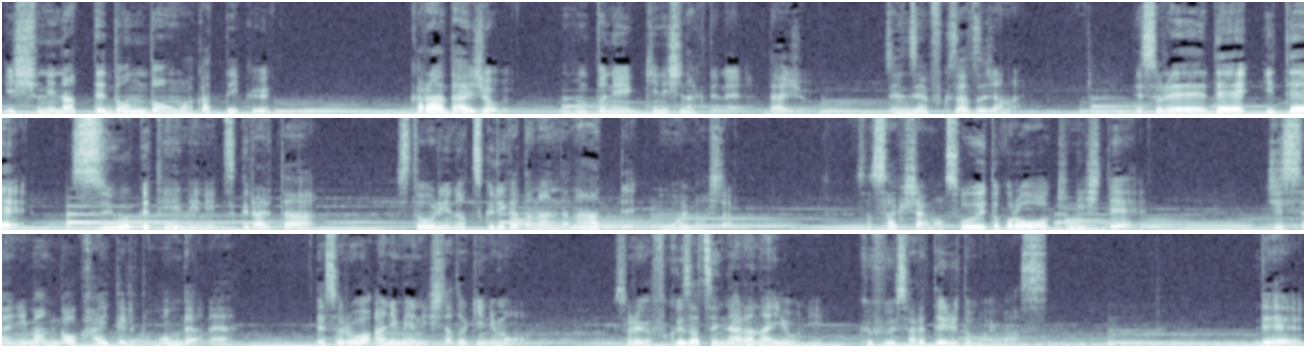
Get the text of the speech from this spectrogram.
一緒になってどんどん分かっていくから大丈夫。本当に気にしなくてね大丈夫。全然複雑じゃない。でそれでいてすごく丁寧に作られたストーリーの作り方なんだなって思いました。その作者もそういうところを気にして実際に漫画を描いてると思うんだよね。でそれをアニメにした時にもそれが複雑にならないように工夫されていると思います。で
